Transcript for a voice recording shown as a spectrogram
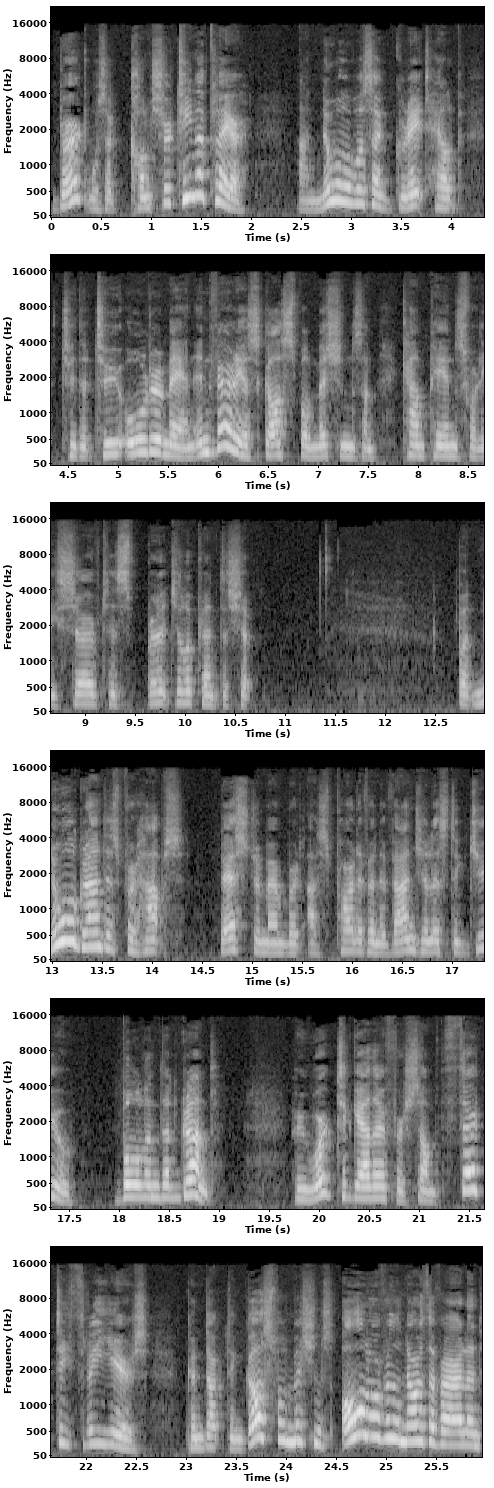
Bert was a concertina player and Noel was a great help to the two older men in various gospel missions and campaigns where he served his spiritual apprenticeship. But Noel Grant is perhaps best remembered as part of an evangelistic duo, Boland and Grant who worked together for some 33 years, conducting gospel missions all over the north of Ireland,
